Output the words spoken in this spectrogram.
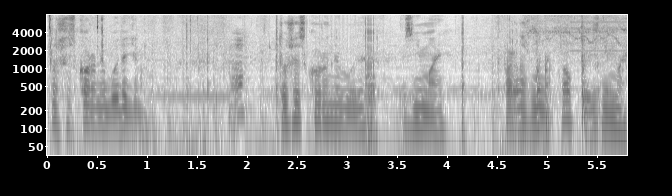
То, що скоро не буде, Дім. А? То, що скоро не буде. Знімай. Тепер нажми на кнопку і знімай.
